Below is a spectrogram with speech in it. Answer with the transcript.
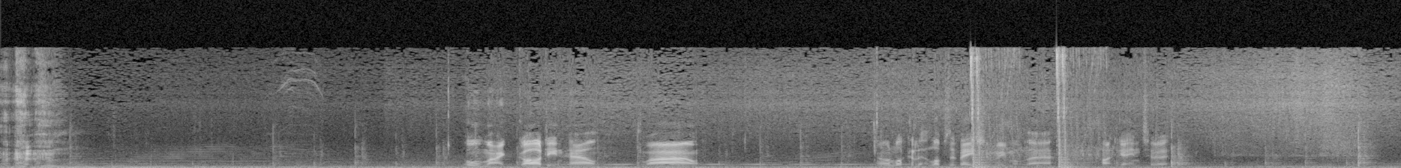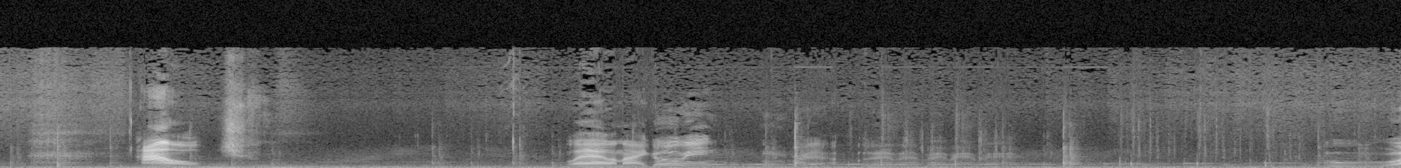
oh my god in hell. Wow. Oh look, a little observation room up there. Can't get into it. Ouch! Where am I going? Ooh,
